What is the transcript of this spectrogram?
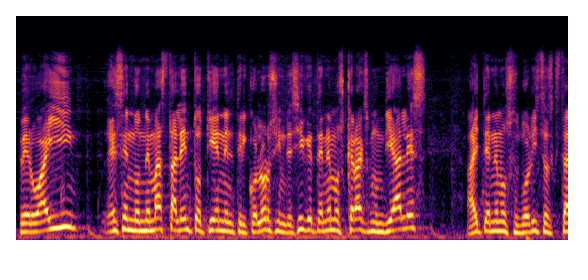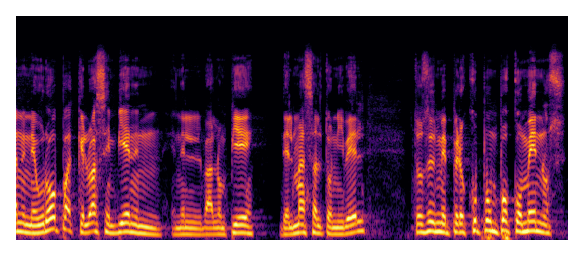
Pero ahí es en donde más talento tiene el tricolor, sin decir que tenemos cracks mundiales Ahí tenemos futbolistas que están en Europa, que lo hacen bien en, el balompié del más alto nivel. Entonces me preocupa un poco menos.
